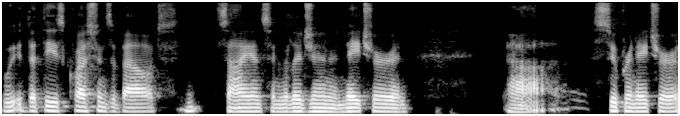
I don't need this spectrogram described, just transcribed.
that these questions about science and religion and nature and uh, supernature,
